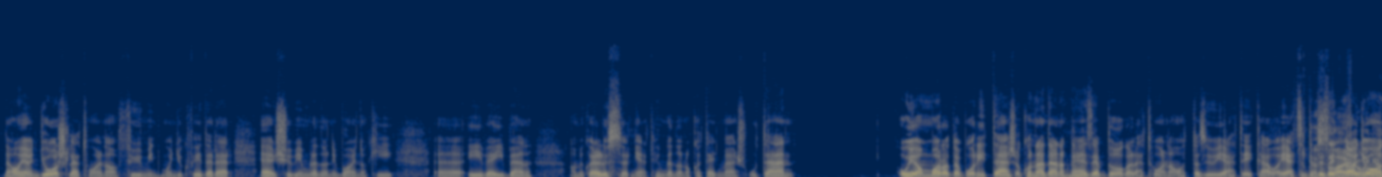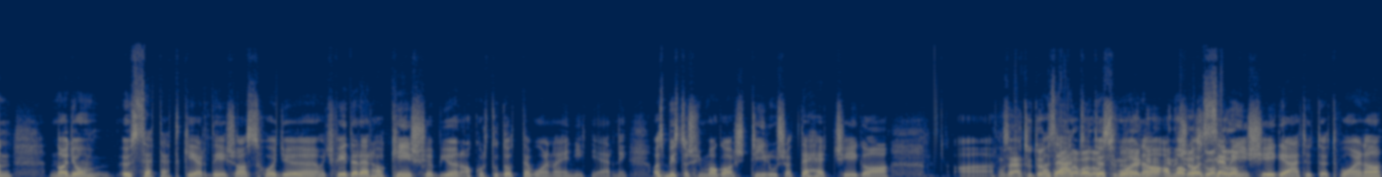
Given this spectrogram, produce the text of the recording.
de olyan gyors lett volna a fű, mint mondjuk Federer első Wimbledoni bajnoki uh, éveiben, amikor először nyert Wimbledonokat egymás után, olyan marad a borítás, akkor Nadának nehezebb dolga lett volna ott az ő játékával játszani. Tehát ez egy nagyon, nagyon összetett kérdés az, hogy, hogy Federer, ha később jön, akkor tudott-e volna ennyit nyerni. Az biztos, hogy maga a stílus, a tehetség, a, a, az átütött az volna, átütött volna a maga személyiség átütött volna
